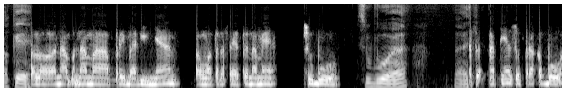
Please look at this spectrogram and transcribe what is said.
Oke. kalau nama, nama pribadinya kalau motor saya itu namanya subuh Subuh ya. Artinya supra kebo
